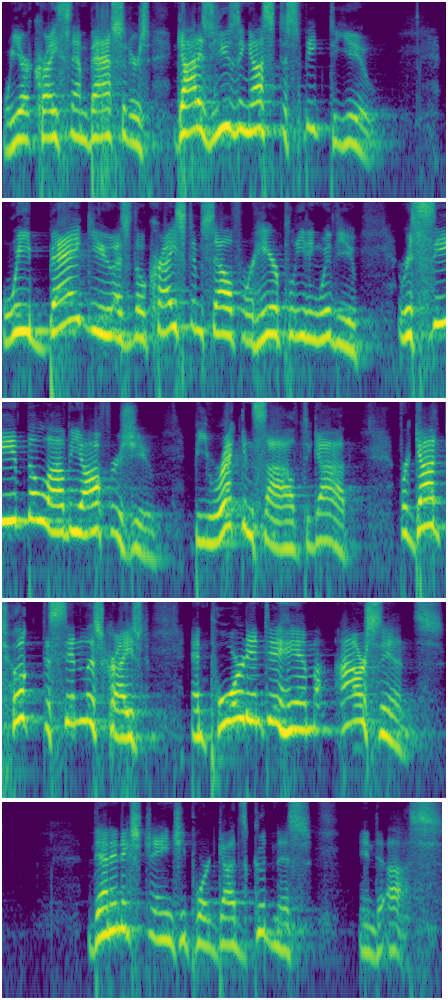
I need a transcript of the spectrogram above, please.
We are Christ's ambassadors. God is using us to speak to you. We beg you, as though Christ Himself were here pleading with you, receive the love He offers you. Be reconciled to God. For God took the sinless Christ and poured into Him our sins. Then, in exchange, He poured God's goodness into us.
